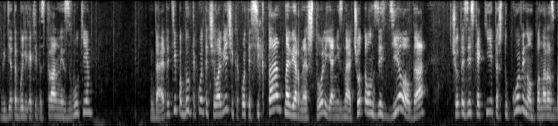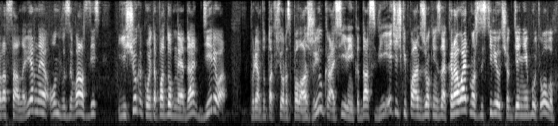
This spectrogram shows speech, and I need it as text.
Где-то были какие-то странные звуки. Да, это типа был какой-то человечек, какой-то сектант, наверное, что ли, я не знаю. Что-то он здесь делал, да? Что-то здесь какие-то штуковины он понаразбросал. Наверное, он вызывал здесь еще какое-то подобное, да, дерево. Прям тут так все расположил красивенько, да, свечечки поджег, не знаю, кровать, может, застелил еще где-нибудь, олух.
